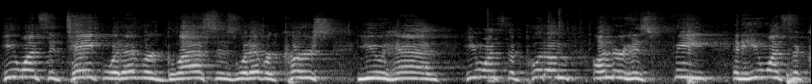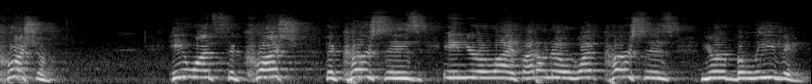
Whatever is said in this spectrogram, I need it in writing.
He wants to take whatever glasses, whatever curse you have, he wants to put them under his feet and he wants to crush them. He wants to crush the curses in your life. I don't know what curses you're believing.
